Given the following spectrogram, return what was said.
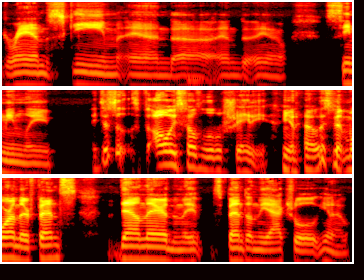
grand scheme and uh, and you know seemingly it just always felt a little shady. You know, they spent more on their fence down there than they spent on the actual you know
